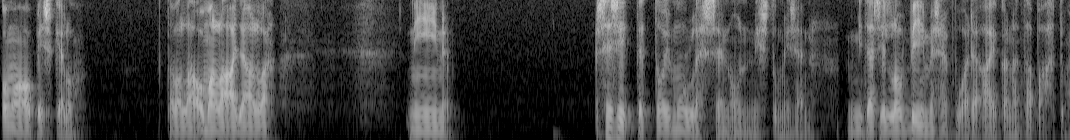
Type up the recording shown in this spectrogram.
oma opiskelu tavallaan omalla ajalla, niin se sitten toi mulle sen onnistumisen, mitä silloin viimeisen vuoden aikana tapahtui.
